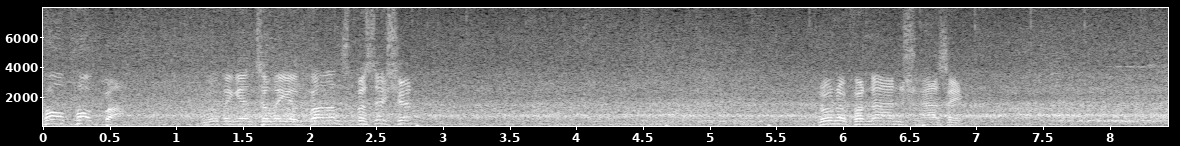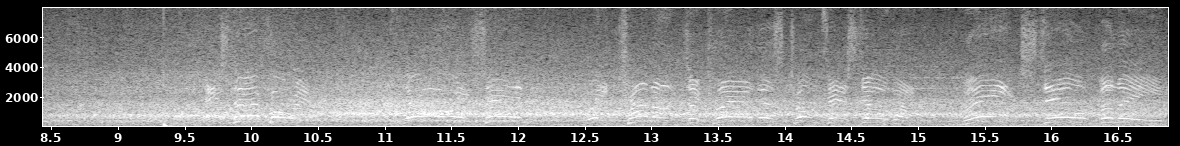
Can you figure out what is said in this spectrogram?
Paul Pogba. Moving into the advanced position. Bruno Fernandes has it. It's there for him. No, it's in. We cannot declare this contest over. They still believe.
